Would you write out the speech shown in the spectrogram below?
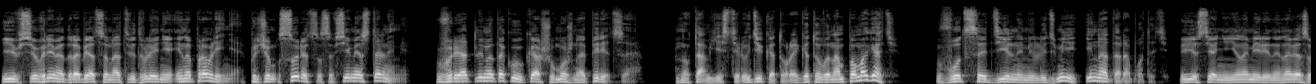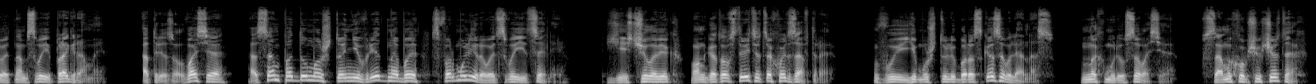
и все время дробятся на ответвления и направления, причем ссорятся со всеми остальными. Вряд ли на такую кашу можно опереться. Но там есть и люди, которые готовы нам помогать. Вот с отдельными людьми и надо работать, если они не намерены навязывать нам свои программы. Отрезал Вася, а сам подумал, что не вредно бы сформулировать свои цели. «Есть человек, он готов встретиться хоть завтра». «Вы ему что-либо рассказывали о нас?» — нахмурился Вася. «В самых общих чертах».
